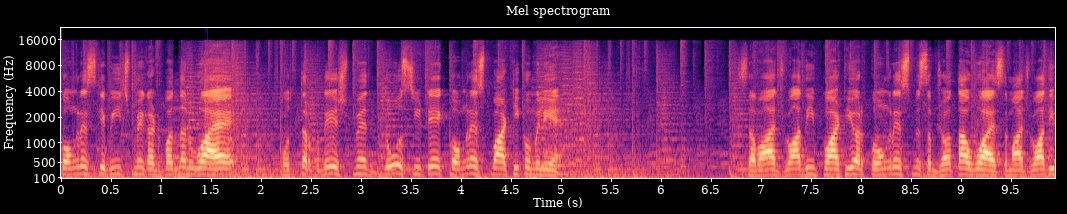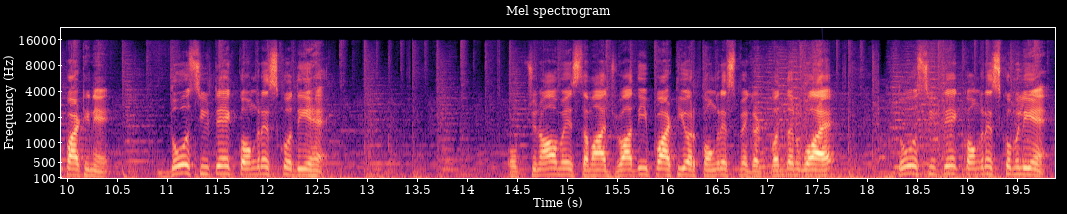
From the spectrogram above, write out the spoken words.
कांग्रेस के बीच में गठबंधन हुआ है। उत्तर प्रदेश में दो सीटें कांग्रेस पार्टी को मिली हैं। समाजवादी पार्टी और कांग्रेस में समझौता हुआ है। समाजवादी पार्टी ने दो सीटें कांग्रेस को दी हैं। उपचुनाव में समाजवादी पार्टी और कांग्रेस में गठबंधन हुआ है। दो सीटें कांग्रेस को मिली हैं।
